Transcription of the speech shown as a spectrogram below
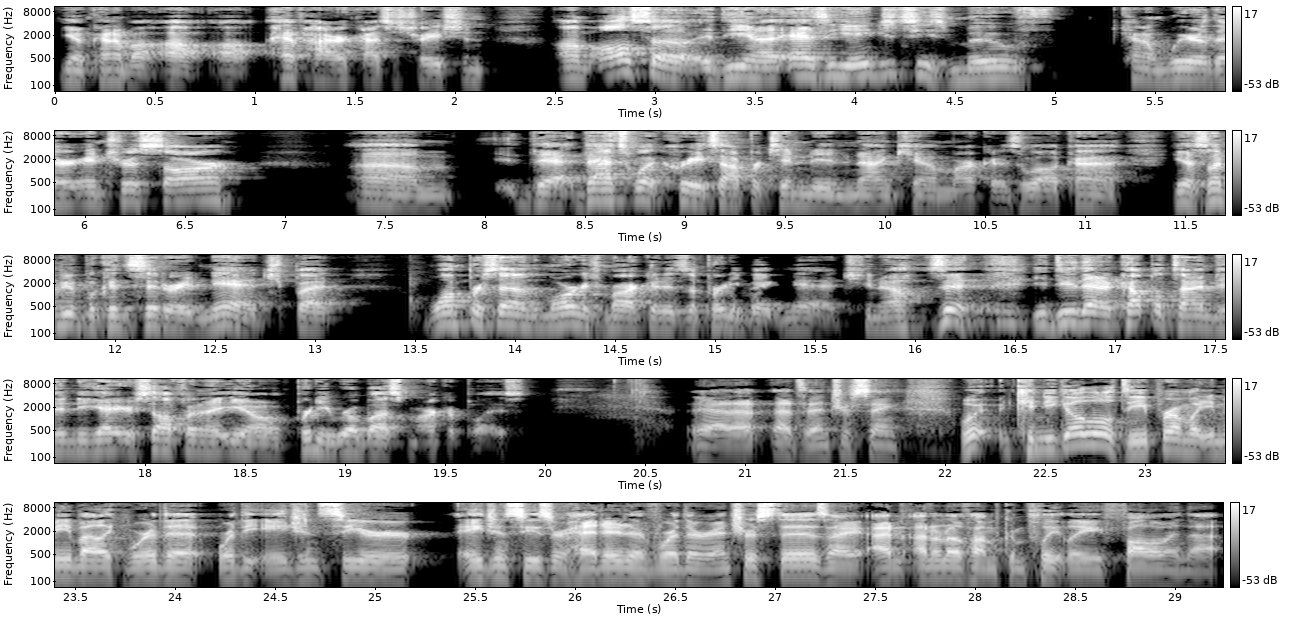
you know, kind of a, a, a have higher concentration. Um, also, you know, as the agencies move kind of where their interests are, um, that that's what creates opportunity in the non-QM market as well. Kind of, you know, some people consider it niche, but one percent of the mortgage market is a pretty big niche. You know, you do that a couple times and you get yourself in a you know pretty robust marketplace. Yeah, that, that's interesting. What, can you go a little deeper on what you mean by like where the where the agency or agencies are headed of where their interest is? I I, I don't know if I'm completely following that.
